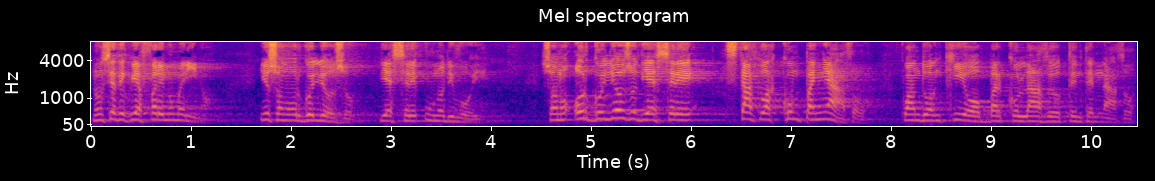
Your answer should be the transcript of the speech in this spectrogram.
Non siete qui a fare numerino. Io sono orgoglioso di essere uno di voi. Sono orgoglioso di essere stato accompagnato quando anch'io ho barcollato e ho tentennato,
